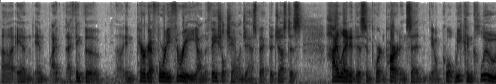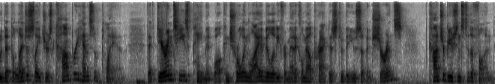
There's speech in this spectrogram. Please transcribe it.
Uh, and and I, I think the in paragraph 43 on the facial challenge aspect, the justice highlighted this important part and said, you know, quote, we conclude that the legislature's comprehensive plan that guarantees payment while controlling liability for medical malpractice through the use of insurance, contributions to the fund,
